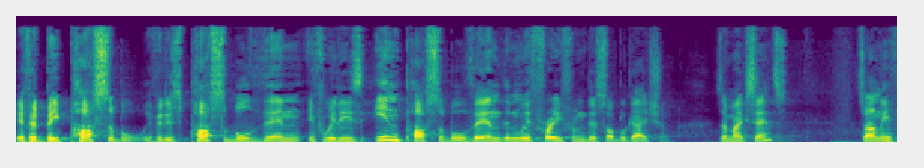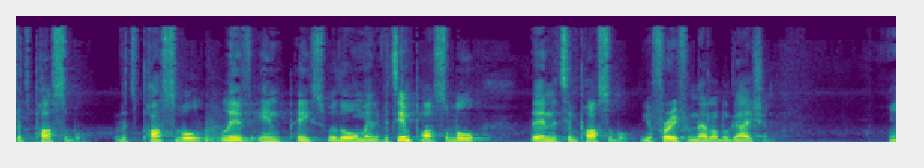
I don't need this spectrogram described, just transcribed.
If it be possible, if it is possible, then, if it is impossible, then, then we're free from this obligation. Does that make sense? It's only if it's possible. If it's possible, live in peace with all men. If it's impossible, then it's impossible. You're free from that obligation. Hmm.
